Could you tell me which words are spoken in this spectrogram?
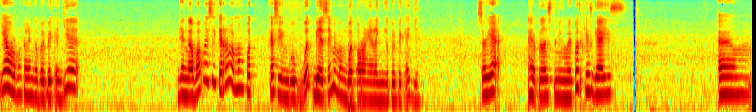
Ya walaupun kalian gak baik-baik aja Ya nggak apa-apa sih Karena memang podcast yang gue buat Biasanya memang buat orang yang lagi baik-baik aja. So ya, yeah, happy listening my podcast guys. Um,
